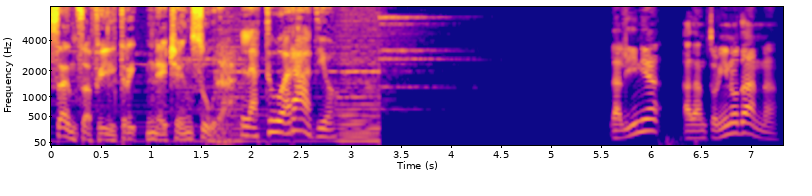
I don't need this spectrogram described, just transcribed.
senza filtri né censura. La tua radio. La linea ad Antonino Danna.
